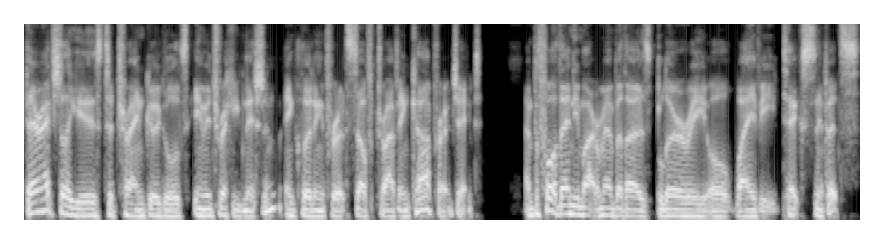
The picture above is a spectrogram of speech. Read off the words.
They're actually used to train Google's image recognition, including for its self driving car project. And before then, you might remember those blurry or wavy text snippets.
